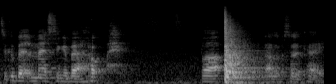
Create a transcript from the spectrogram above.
Took a bit of messing about, but that looks okay.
